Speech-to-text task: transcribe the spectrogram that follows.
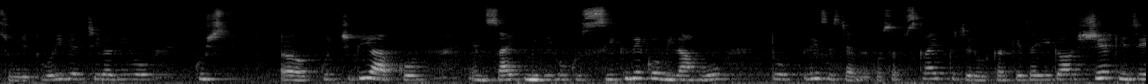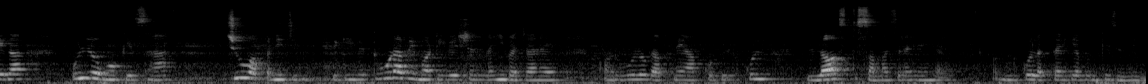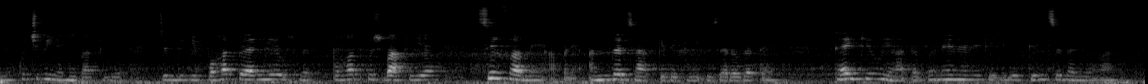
स्टोरी थोड़ी भी अच्छी लगी हो कुछ आ, कुछ भी आपको इंसाइट मिली हो कुछ सीखने को मिला हो तो प्लीज़ इस चैनल को सब्सक्राइब ज़रूर करके जाइएगा और शेयर कीजिएगा उन लोगों के साथ जो अपनी ज़िंदगी में थोड़ा भी मोटिवेशन नहीं बचा है, और वो लोग अपने आप को बिल्कुल लॉस्ट समझ रहे हैं, और उनको लगता है कि अब उनकी ज़िंदगी में कुछ भी नहीं बाकी है। ज़िंदगी बहुत प्यारी है, उसमें बहुत कुछ बाकी है। सिर्फ़ हमें अपने अंदर झाँक के देखने की ज़रूरत है। थैंक यू यहाँ तक बने रहने के लिए दिल से धन्यवाद।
